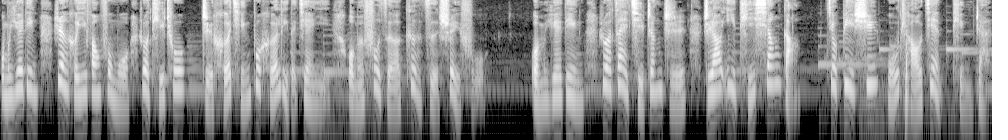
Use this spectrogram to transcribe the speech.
我们约定，任何一方父母若提出只合情不合理的建议，我们负责各自说服。我们约定，若再起争执，只要一提香港，就必须无条件停战。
